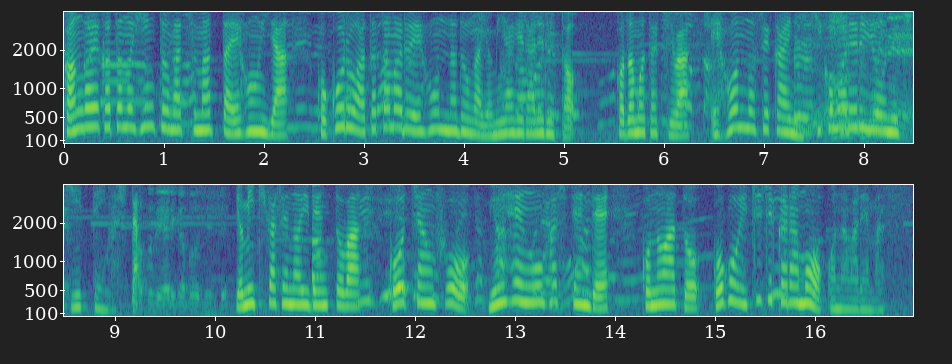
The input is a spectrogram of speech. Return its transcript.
考え方のヒントが詰まった絵本や心温まる絵本などが読み上げられると子どもたちは絵本の世界に引き込まれるように聞き入っていました。読み聞かせのイベントはこうちゃん4ミュンヘン大橋店でこの後午後1時からも行われます。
